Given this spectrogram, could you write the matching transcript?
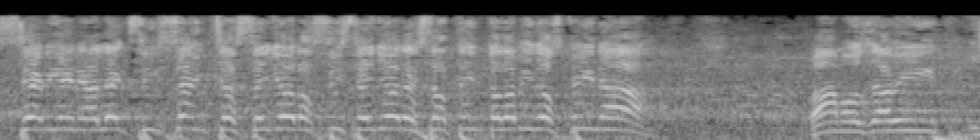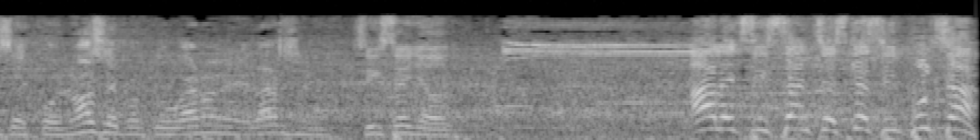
Se viene Alexis Sánchez, señoras y señores. Atento David Ospina. Vamos, David. Y se conoce porque jugaron en el Arsenal. Sí, señor. Alexis Sánchez que se impulsa.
